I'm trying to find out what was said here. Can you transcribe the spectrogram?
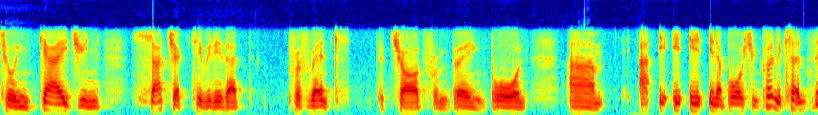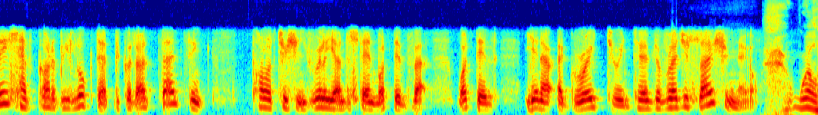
to engage in such activity that prevents the child from being born um, in, in abortion clinics? So these have got to be looked at because I don't think politicians really understand what they've what they've you know, agreed to in terms of legislation now. Well,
